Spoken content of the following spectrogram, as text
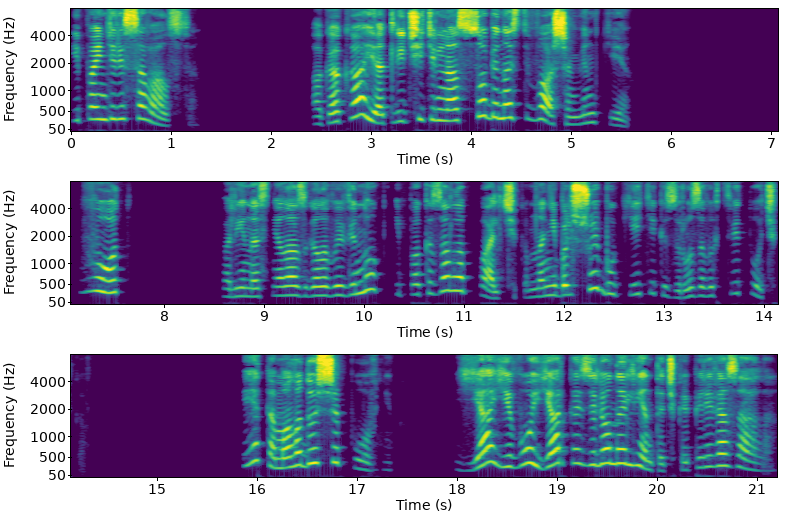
и поинтересовался. «А какая отличительная особенность в вашем венке?» «Вот». Полина сняла с головы венок и показала пальчиком на небольшой букетик из розовых цветочков. «Это молодой шиповник. Я его ярко-зеленой ленточкой перевязала.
